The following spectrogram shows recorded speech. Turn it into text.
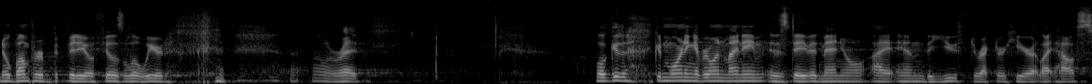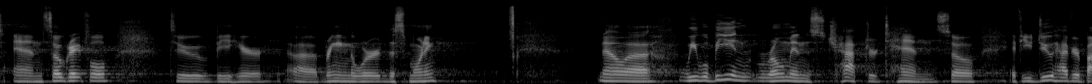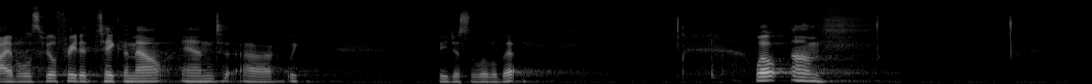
No bumper video feels a little weird. All right. Well, good, good morning, everyone. My name is David Manuel. I am the youth director here at Lighthouse, and so grateful to be here uh, bringing the word this morning. Now, uh, we will be in Romans chapter 10. So, if you do have your Bibles, feel free to take them out and uh, we be just a little bit. Well, um,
